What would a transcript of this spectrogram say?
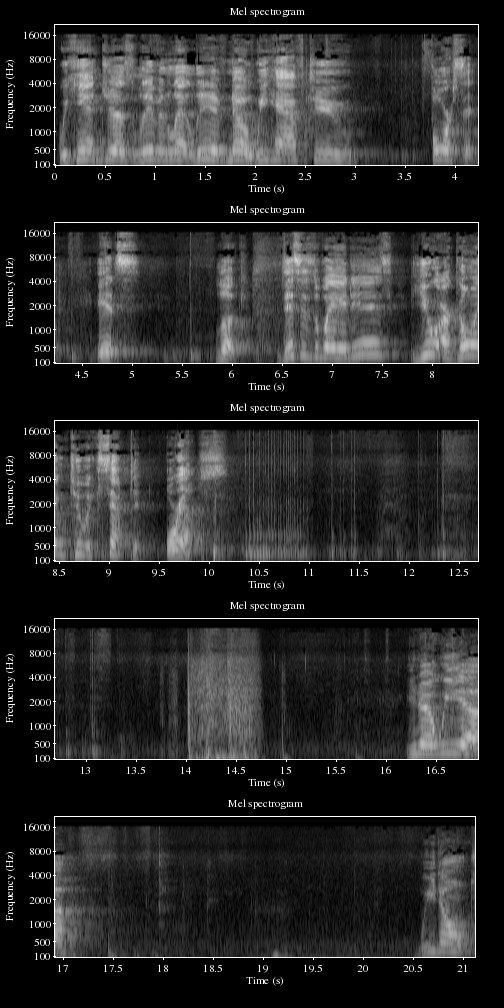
We can't just live and let live. No, we have to force it. It's look, this is the way it is. You are going to accept it or else. You know, we uh, we don't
